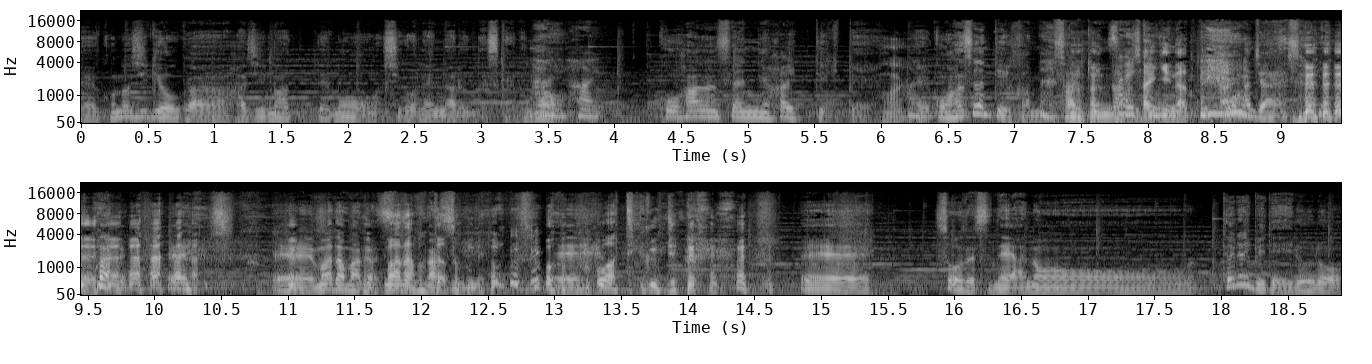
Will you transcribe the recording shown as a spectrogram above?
えーこの事業が始まってもう45年になるんですけども、はいはい後半戦に入ってきて、はい。後半戦っていうかもう最近な最近最近になって 後半じゃないですね、えーえーまだまだまだまだそんなえー終わっていくんじゃないえーそうですね。あのーテレビでいろい。ろ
